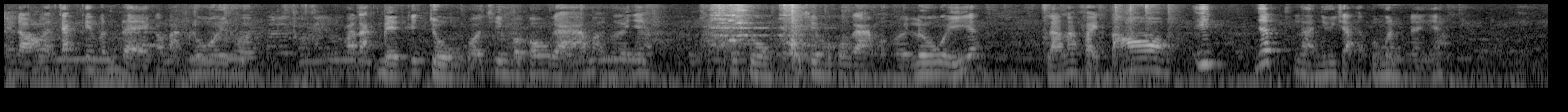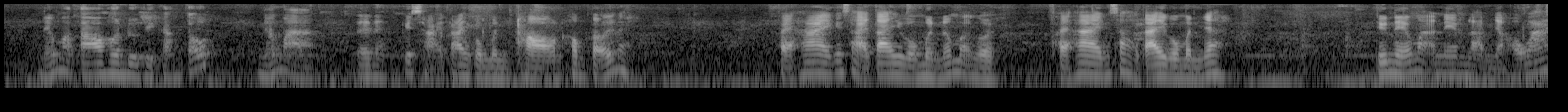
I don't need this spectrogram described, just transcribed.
cái đó là chắc cái vấn đề các bạn nuôi thôi. Và đặc biệt cái chuồng của chim bồ câu gà mọi người nhé. Cái chuồng của chim bồ câu gà mọi người lưu ý là nó phải to, ít nhất là như trại của mình này nhé nếu mà to hơn được thì càng tốt. Nếu mà đây này cái sải tay của mình thò không tới này. Phải hai cái sải tay của mình đó mọi người. Phải hai cái sải tay của mình nhá chứ nếu mà anh em làm nhỏ quá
